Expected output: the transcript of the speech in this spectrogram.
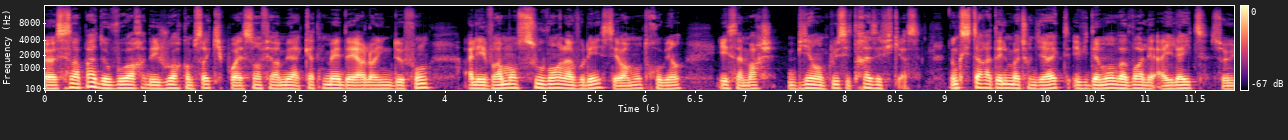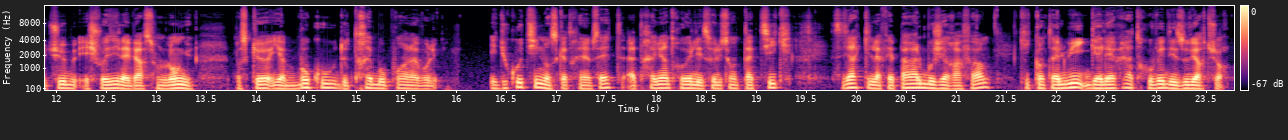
Euh, c'est sympa de voir des joueurs comme ça qui pourraient s'enfermer à 4 mètres derrière leur ligne de fond, aller vraiment souvent à la volée, c'est vraiment trop bien et ça marche bien en plus, c'est très efficace. Donc si tu as raté le match en direct, évidemment, on va voir les highlights sur YouTube et choisis la version longue parce qu'il y a beaucoup de très beaux points à la volée. Et du coup, Tim, dans ce quatrième set, a très bien trouvé les solutions tactiques, c'est-à-dire qu'il a fait pas mal bouger Rafa, qui quant à lui galérait à trouver des ouvertures.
